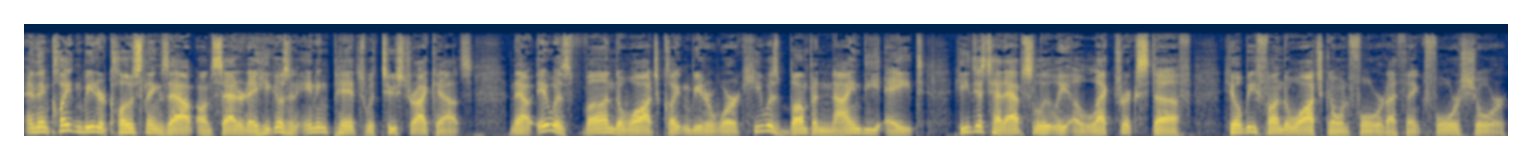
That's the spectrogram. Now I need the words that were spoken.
And then Clayton Beeter closed things out on Saturday. He goes an inning pitch with two strikeouts. Now, it was fun to watch Clayton Beeter work. He was bumping 98. He just had absolutely electric stuff. He'll be fun to watch going forward, I think, for sure.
